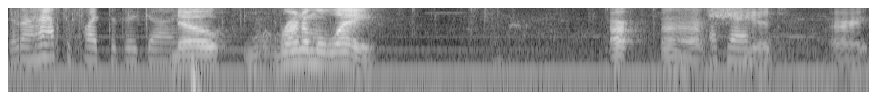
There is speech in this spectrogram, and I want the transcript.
Then I have to fight the big guy. No, run him away. Ar- ah, Okay. shit. Alright.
